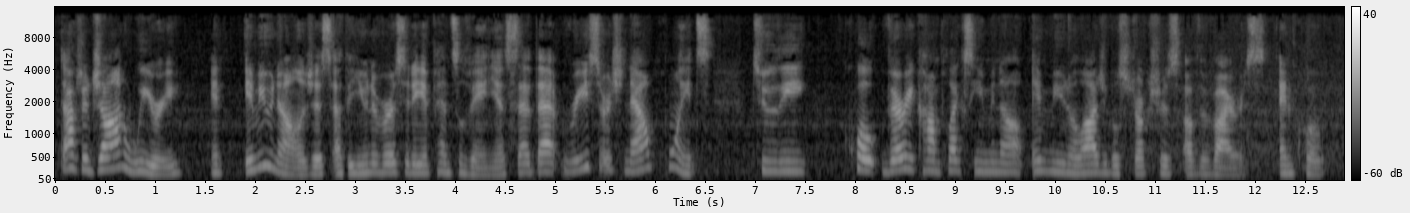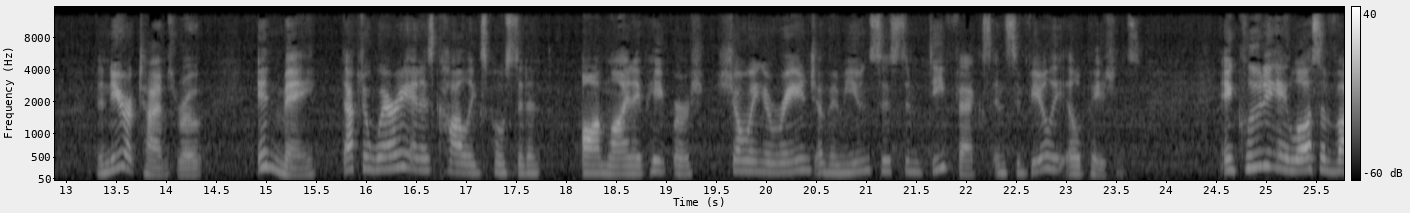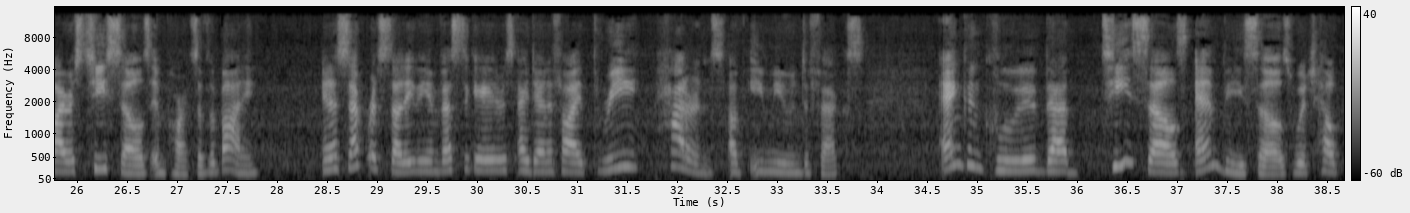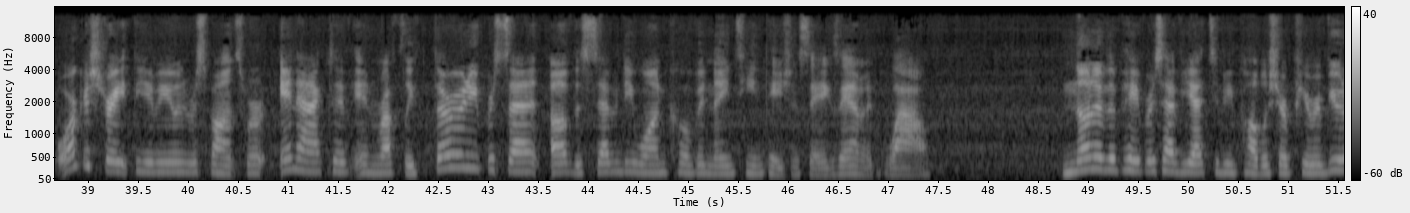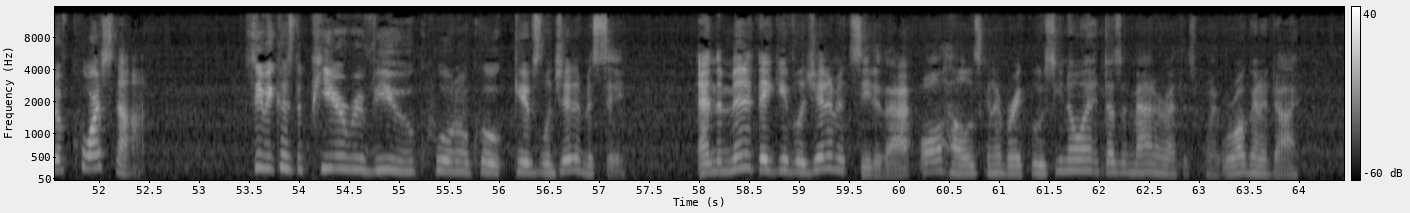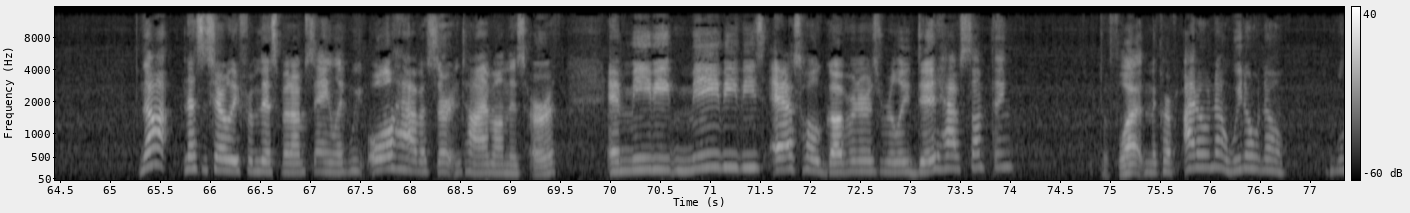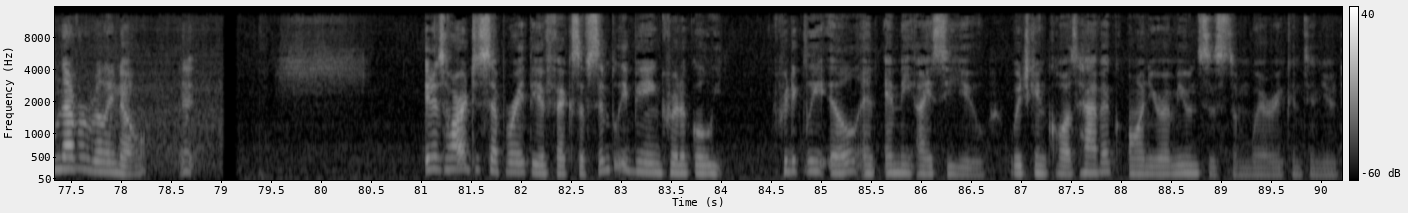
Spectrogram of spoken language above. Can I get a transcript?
Dr. John Wherry, an immunologist at the University of Pennsylvania, said that research now points to the quote very complex immuno- immunological structures of the virus end quote. The New York Times wrote in May Dr. Wherry and his colleagues posted an, online a paper sh- showing a range of immune system defects in severely ill patients, including a loss of virus T cells in parts of the body. In a separate study, the investigators identified three patterns of immune defects and concluded that T cells and B cells, which help orchestrate the immune response, were inactive in roughly 30% of the 71 COVID 19 patients they examined. Wow. None of the papers have yet to be published or peer reviewed. Of course not. See, because the peer review, quote unquote, gives legitimacy. And the minute they give legitimacy to that, all hell is going to break loose. You know what? It doesn't matter at this point. We're all going to die not necessarily from this, but I'm saying like we all have a certain time on this earth, and maybe maybe these asshole governors really did have something to flatten the curve. I don't know. We don't know. We'll never really know. It, it is hard to separate the effects of simply being critical, critically ill and in the ICU, which can cause havoc on your immune system. Wherry continued.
